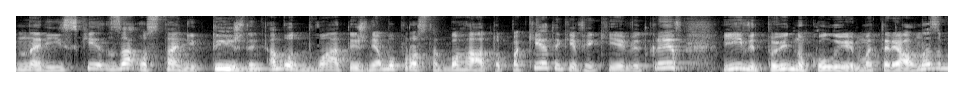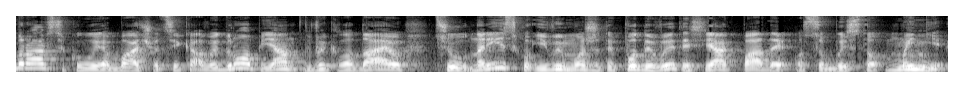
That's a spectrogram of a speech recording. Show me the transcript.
нарізки за останній тиждень або два тижні, або просто багато пакетиків, які я відкрив. І відповідно, коли матеріал назбирався, коли я бачу цікавий дроп, я викладаю цю нарізку, і ви можете подивитись, як падає особисто мені.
